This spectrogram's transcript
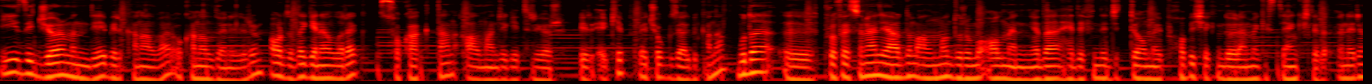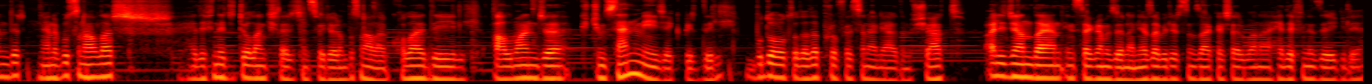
Easy German diye bir kanal var. O kanalı da öneririm. Orada da genel olarak sokaktan Almanca getiriyor bir ekip ve çok güzel bir kanal. Bu da e, profesyonel yardım alma durumu olmayan ya da hedefinde ciddi olmayıp hobi şeklinde öğrenmek isteyen kişilere önerimdir. Yani bu sınavlar hedefinde ciddi olan kişiler için söylüyorum. Bu sınavlar kolay değil. Almanca küçümsenmeyecek bir dil. Bu doğrultuda da profesyonel yardım şart. Ali Can Dayan Instagram üzerinden yazabilirsiniz arkadaşlar bana hedefinizle ilgili.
